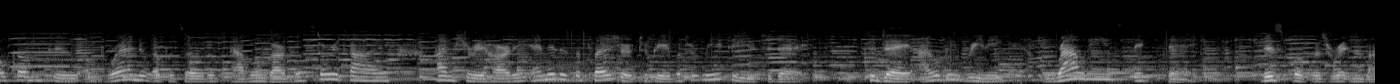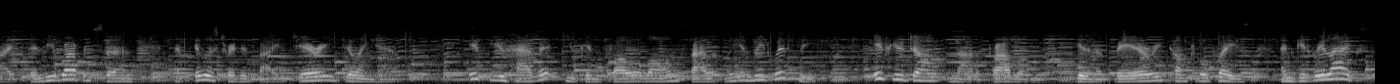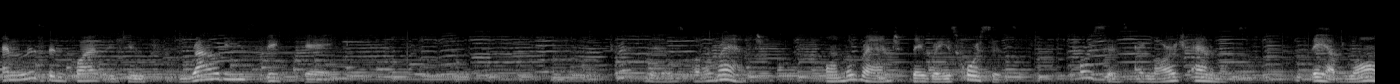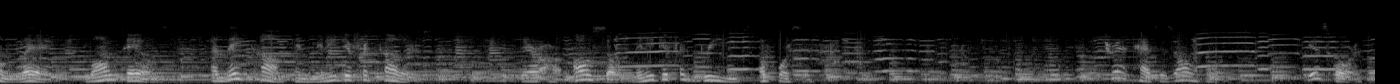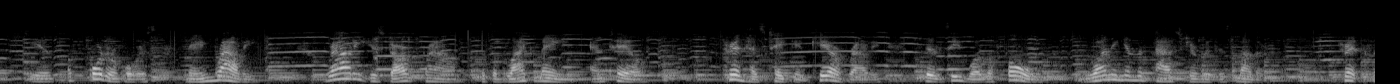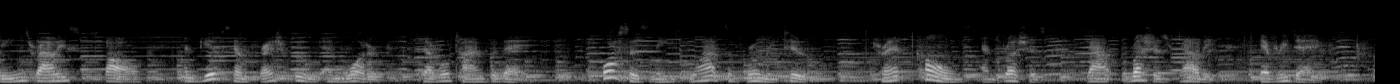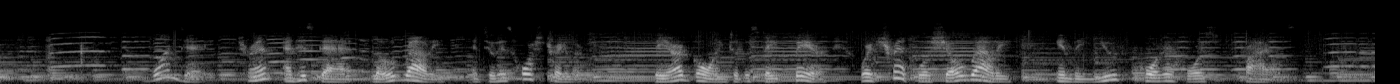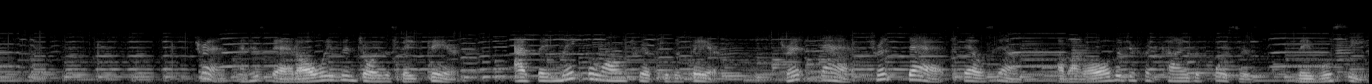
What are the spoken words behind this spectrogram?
welcome to a brand new episode of Avant Garde Book Story Time. I'm Cherie Hardy, and it is a pleasure to be able to read to you today. Today, I will be reading Rowdy's Big Day. This book was written by Cindy Robertson and illustrated by Jerry Dillingham. If you have it, you can follow along silently and read with me. If you don't, not a problem. Get in a very comfortable place and get relaxed and listen quietly to Rowdy's Big Day. Trent lives on a ranch. On the ranch, they raise horses. Horses are large animals. They have long legs, long tails, and they come in many different colors there are also many different breeds of horses. Trent has his own horse. His horse is a quarter horse named Rowdy. Rowdy is dark brown with a black mane and tail. Trent has taken care of Rowdy since he was a foal running in the pasture with his mother. Trent cleans Rowdy's stall and gives him fresh food and water several times a day. Horses need lots of grooming too. Trent combs and brushes, brushes Rowdy every day. One day, Trent and his dad load Rowdy into his horse trailer. They are going to the state fair where Trent will show Rowdy in the youth quarter horse trials. Trent and his dad always enjoy the state fair as they make the long trip to the fair. Trent's dad, Trent's dad tells him about all the different kinds of horses they will see.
